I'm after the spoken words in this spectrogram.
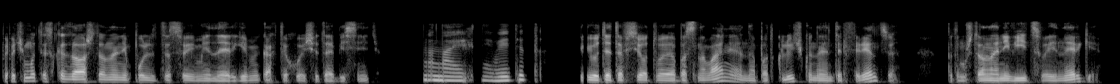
Почему ты сказала, что она не пользуется своими энергиями? Как ты хочешь это объяснить? Она их не видит. И вот это все твое обоснование на подключку, на интерференцию? Потому что она не видит свои энергии?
